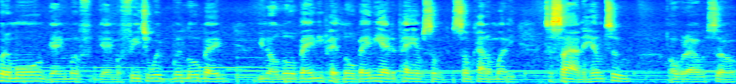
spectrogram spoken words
put him on, gave him a gave him a feature with, with Lil Baby. You know, Lil Baby paid Lil Baby had to pay him some some kind of money to sign to him too, or whatever. So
